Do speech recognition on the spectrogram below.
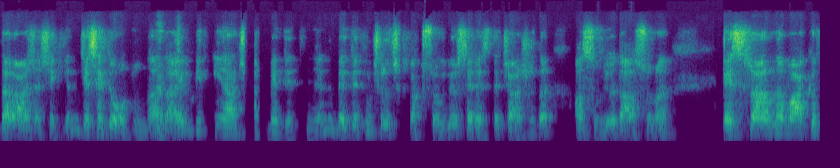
dar ağacına çekilenin cesedi olduğuna evet. dair bir inanç var Bedrettinlerin. Bedrettin çırılçıplak soyuluyor, Seres'te çarşıda asılıyor. Daha sonra esrarına vakıf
